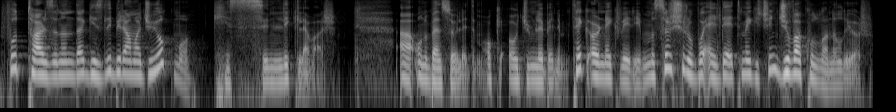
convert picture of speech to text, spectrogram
food tarzının da gizli bir amacı yok mu? Kesinlikle var. Aa, onu ben söyledim. O, o cümle benim. Tek örnek vereyim. Mısır şurubu elde etmek için cıva kullanılıyor.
